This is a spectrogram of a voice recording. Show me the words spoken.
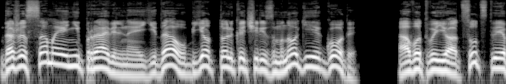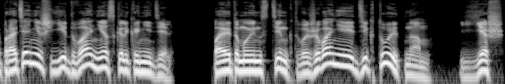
даже самая неправильная еда убьет только через многие годы, а вот в ее отсутствие протянешь едва несколько недель. Поэтому инстинкт выживания диктует нам «ешь».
